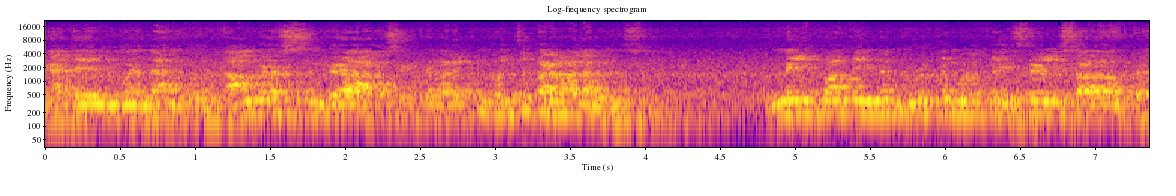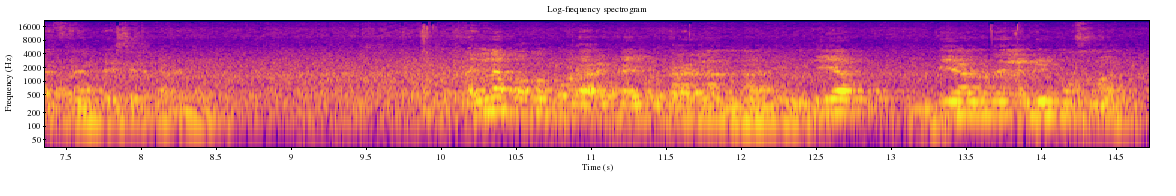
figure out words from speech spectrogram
நேற்றைய தான் ஒரு காங்கிரஸ்ங்கிற அரசு இருக்கிற வரைக்கும் கொஞ்சம் பரவாயில்ல இருந்துச்சு இன்னைக்கு பார்த்தீங்கன்னா முழுக்க முழுக்க இஸ்ரேலி சாதனம் பேசியிருக்காரு. எல்லா பக்கம் போறாரு கை கொடுக்குறாரு எல்லாம் பண்ணாரு. இந்தியா இந்தியாவுடைய எல்லாமே மோசமாக இருக்கு.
